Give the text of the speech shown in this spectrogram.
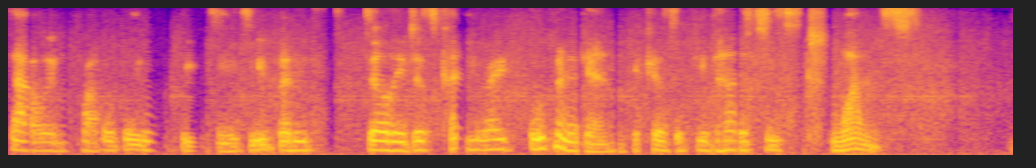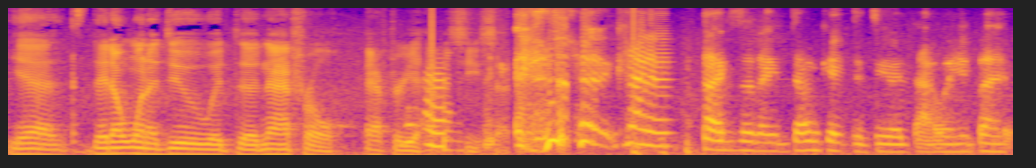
that would probably be as easy, but still they just cut you right open again because if you've had a C-section once, Yeah, they don't want to do it the natural after you have a C section. it kind of sucks that I don't get to do it that way. But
